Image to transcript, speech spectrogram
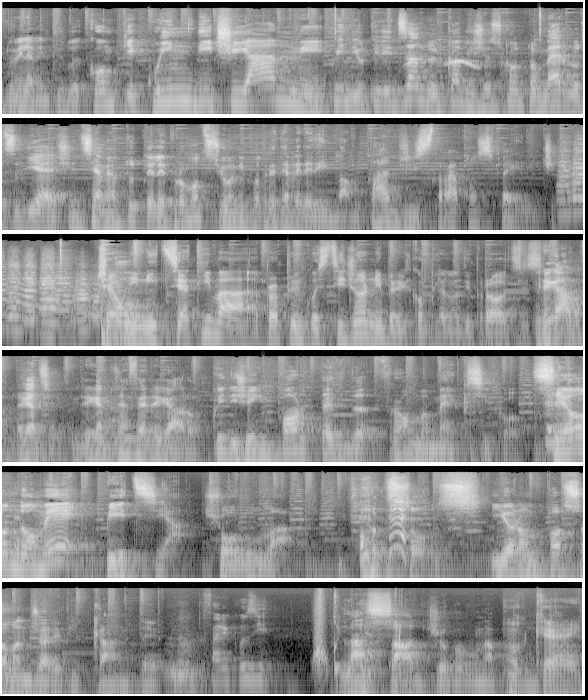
2022, compie 15 anni. Quindi utilizzando il codice sconto Merluz10 insieme a tutte le promozioni potrete avere dei vantaggi stratosferici. C'è un'iniziativa proprio in questi giorni per il compleanno di Prozis. Regalo, ragazzi, bisogna fare il regalo. Qui dice imported from Mexico. Secondo me pizza. Cholula. Hot sauce. Io non posso mangiare piccante. Fare così. L'assaggio proprio una punta. Ok.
